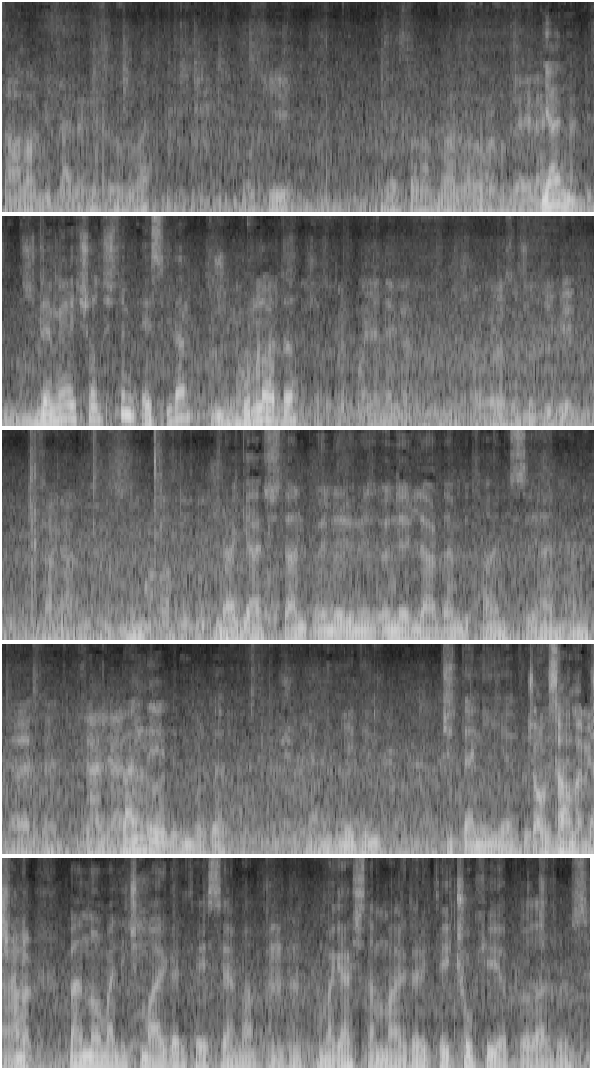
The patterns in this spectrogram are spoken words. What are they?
sağlam bir İtalyan restoranı var. Çok iyi restoranlar da var burada eğlence Yani merkezinin içinde. demeye çalıştım eskiden buralarda Burası çok iyi bir İtalyan pizzası. ya gerçekten önerimiz önerilerden bir tanesi yani hani Evet evet güzel yerler ben de var. yedim burada. Yani yedim cidden iyi yapıyor. Çok Özellikle sağlam iş hani abi. Ben normalde hiç margaritayı sevmem. Ama gerçekten margaritayı çok iyi yapıyorlar burası.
